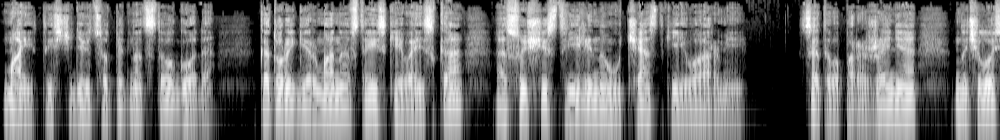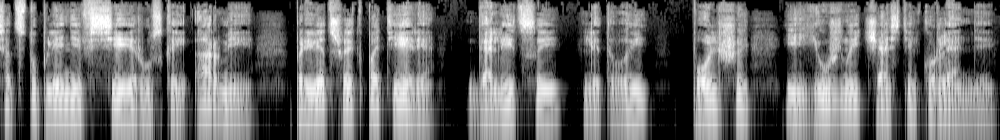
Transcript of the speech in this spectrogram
май 1915 года, который германо-австрийские войска осуществили на участке его армии. С этого поражения началось отступление всей русской армии, приведшее к потере Галиции, Литвы, Польши и южной части Курляндии.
